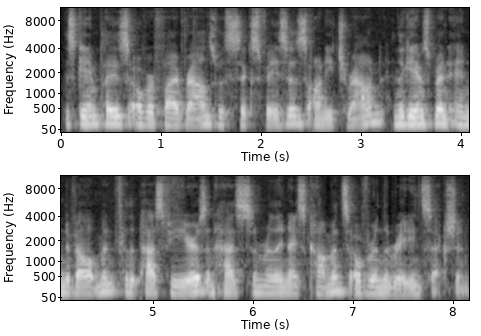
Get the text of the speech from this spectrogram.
This game plays over five rounds with six phases on each round, and the game's been in development for the past few years and has some really nice comments over in the rating section.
